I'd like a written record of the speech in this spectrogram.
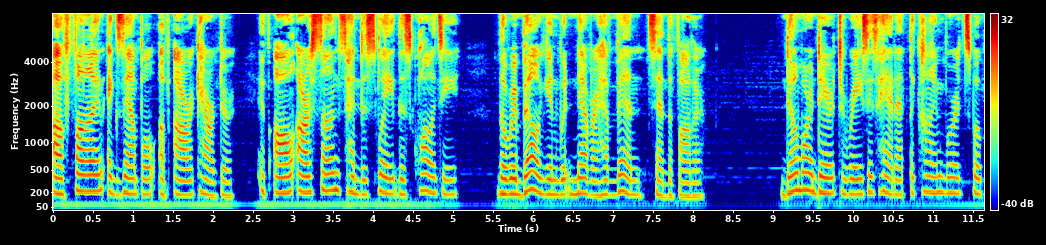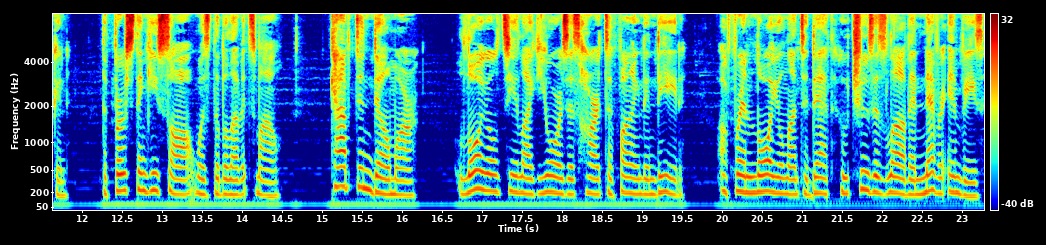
A fine example of our character. If all our sons had displayed this quality, the rebellion would never have been, said the father. Delmar dared to raise his head at the kind words spoken. The first thing he saw was the beloved smile. Captain Delmar, loyalty like yours is hard to find indeed. A friend loyal unto death who chooses love and never envies.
